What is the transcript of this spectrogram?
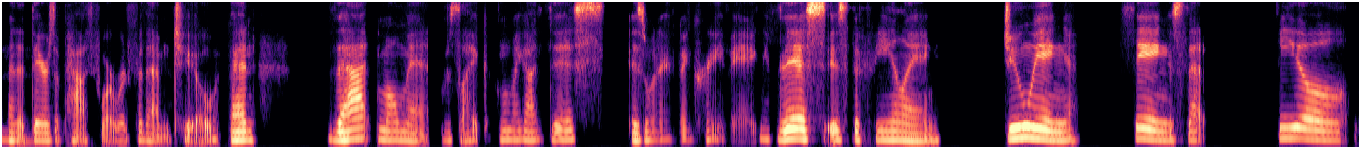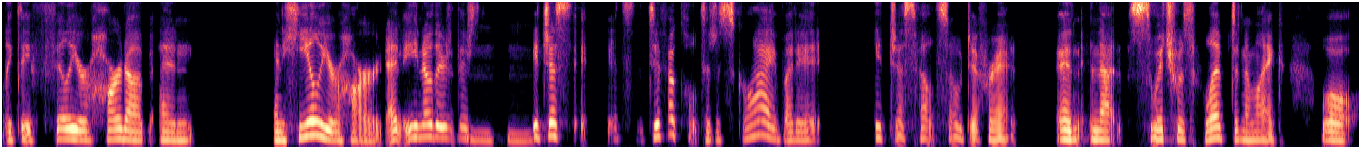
mm-hmm. and that there's a path forward for them too. And that moment was like, oh my God, this is what I've been craving. This is the feeling. Doing things that feel like they fill your heart up and and heal your heart. And you know, there's there's mm-hmm. it just it's difficult to describe, but it it just felt so different. And and that switch was flipped. And I'm like, well,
